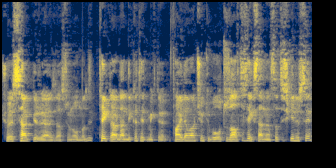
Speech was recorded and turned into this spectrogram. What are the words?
Şöyle sert bir realizasyon olmadı. Tekrardan dikkat etmekte fayda var. Çünkü bu 36.80'den satış gelirse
